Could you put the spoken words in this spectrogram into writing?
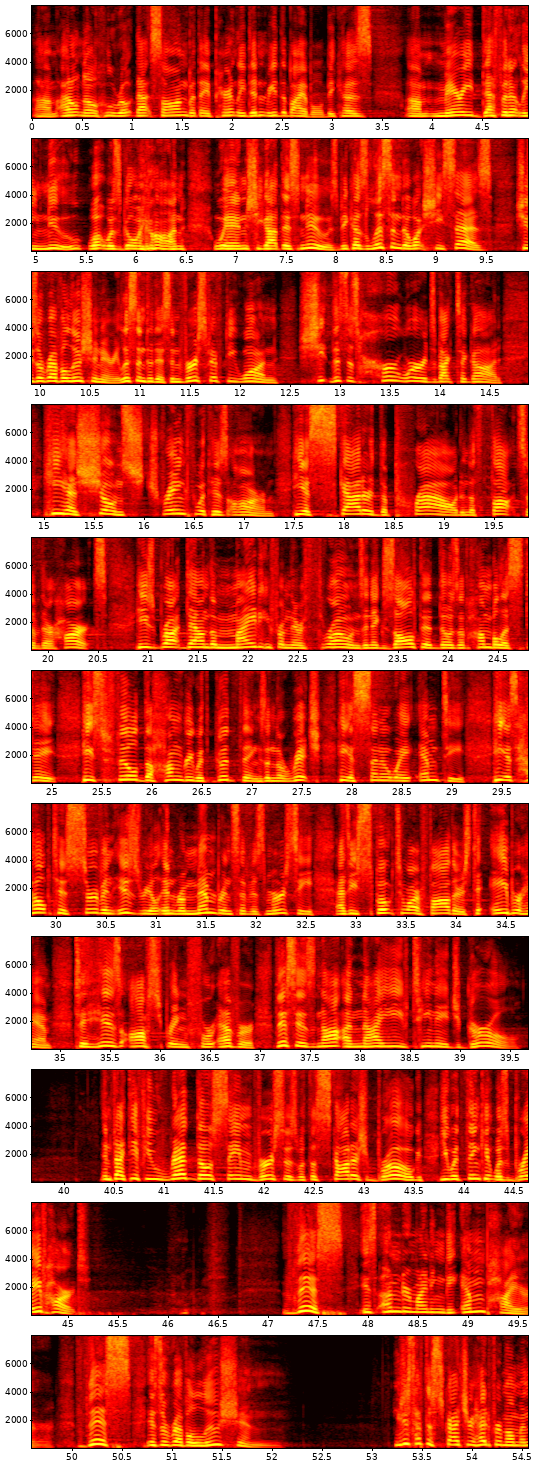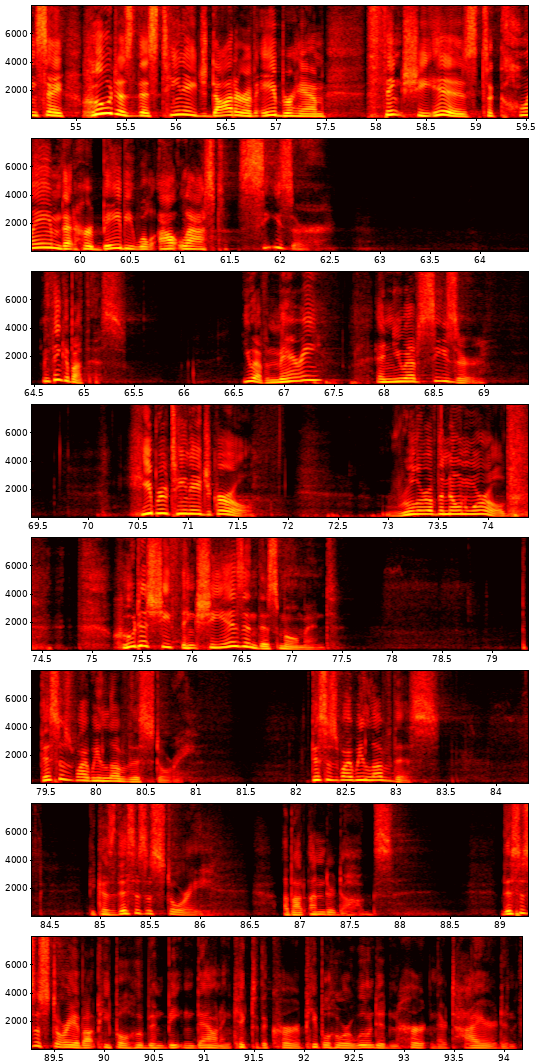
Um, I don't know who wrote that song, but they apparently didn't read the Bible because um, Mary definitely knew what was going on when she got this news. Because listen to what she says. She's a revolutionary. Listen to this. In verse 51, she, this is her words back to God. He has shown strength with his arm. He has scattered the proud in the thoughts of their hearts. He's brought down the mighty from their thrones and exalted those of humble estate. He's filled the hungry with good things, and the rich he has sent away empty. He has helped his servant Israel in remembrance of his mercy as he spoke to our fathers, to Abraham, to his offspring forever. This is not a naive teenage girl. In fact, if you read those same verses with the Scottish brogue, you would think it was Braveheart. This is undermining the empire. This is a revolution. You just have to scratch your head for a moment and say, who does this teenage daughter of Abraham think she is to claim that her baby will outlast Caesar? I mean, think about this. You have Mary and you have Caesar. Hebrew teenage girl, ruler of the known world. Who does she think she is in this moment? But this is why we love this story. This is why we love this. Because this is a story about underdogs. This is a story about people who've been beaten down and kicked to the curb, people who are wounded and hurt and they're tired and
